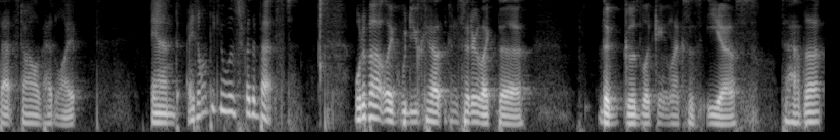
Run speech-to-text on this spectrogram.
that style of headlight. And I don't think it was for the best. What about like? Would you ca- consider like the the good-looking Lexus ES to have that?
